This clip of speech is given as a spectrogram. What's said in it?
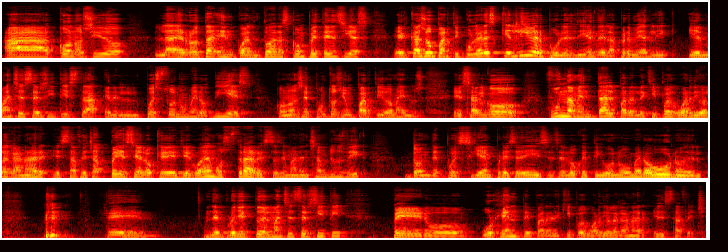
ha conocido la derrota en cuanto a las competencias. El caso particular es que Liverpool es líder de la Premier League y el Manchester City está en el puesto número 10 con 11 puntos y un partido menos. Es algo fundamental para el equipo de Guardiola ganar esta fecha pese a lo que llegó a demostrar esta semana en Champions League donde pues siempre se dice, es el objetivo número uno del, del proyecto del Manchester City, pero urgente para el equipo de Guardiola ganar esta fecha.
